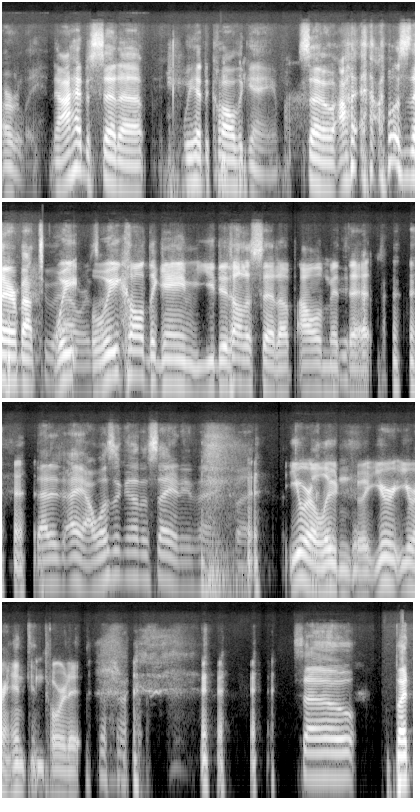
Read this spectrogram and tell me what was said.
early. Now I had to set up. We had to call the game, so I, I was there about two we, hours. We called the game. You did all the setup. I'll admit yeah. that. that is. Hey, I wasn't going to say anything, but you were alluding to it. You're you're hinting toward it. so, but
